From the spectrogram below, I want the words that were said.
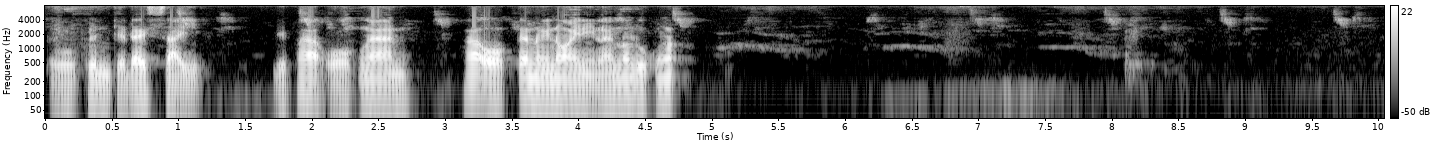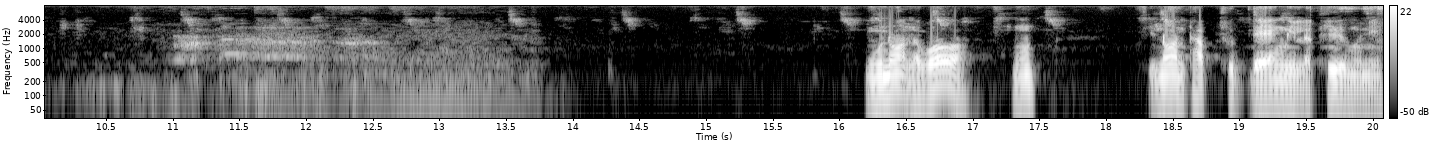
โตขึ้นจะได้ใส่ เดี๋ยวผ้าออกงานผ้าออกแต่หน่อยๆนี่แล้วเนาะลูกเนาะ หนูนอนแล้วบ่หึสินอนทับชุดแดงนี่แหละคือมันนี้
